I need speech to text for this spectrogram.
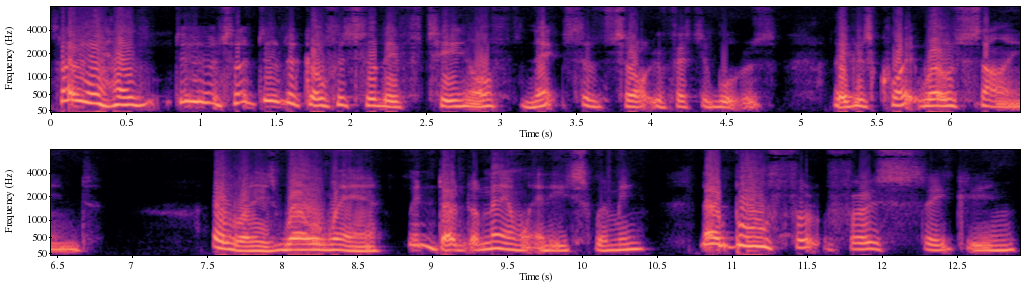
So they have do so do the golfers for teeing off next to shark infested waters. Lake is quite well signed. Everyone is well aware. We don't allow any swimming. No bull for forsaking,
